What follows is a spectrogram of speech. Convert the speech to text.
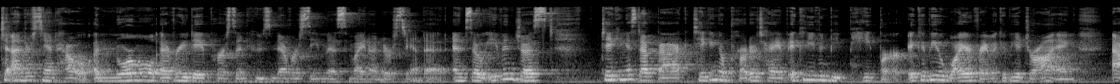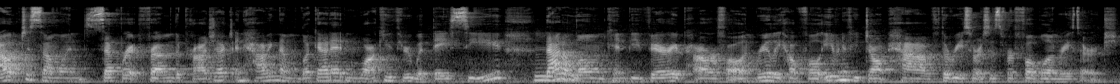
to understand how a normal everyday person who's never seen this might understand it. And so even just taking a step back, taking a prototype, it could even be paper, it could be a wireframe, it could be a drawing, out to someone separate from the project and having them look at it and walk you through what they see, mm. that alone can be very powerful and really helpful, even if you don't have the resources for full blown research.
